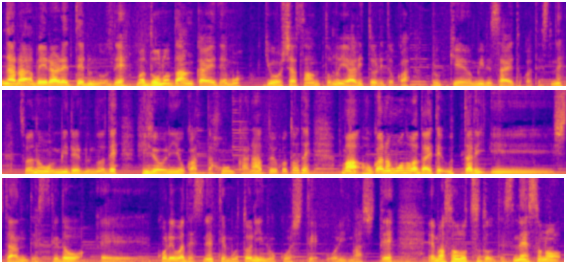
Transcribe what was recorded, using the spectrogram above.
並べられてるので、まあ、どの段階でも業者さんとのやり取りとか物件を見る際とかですねそういうのも見れるので非常に良かった本かなということで、まあ、他のものは大体売ったりしたんですけど、えー、これはですね手元に残しておりまして、えー、まあ、その都度ですねその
